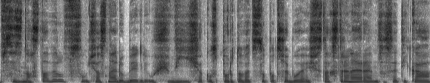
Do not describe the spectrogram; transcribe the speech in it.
jsi nastavil v současné době, kdy už víš jako sportovec, co potřebuješ, vztah s trenérem, co se týká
